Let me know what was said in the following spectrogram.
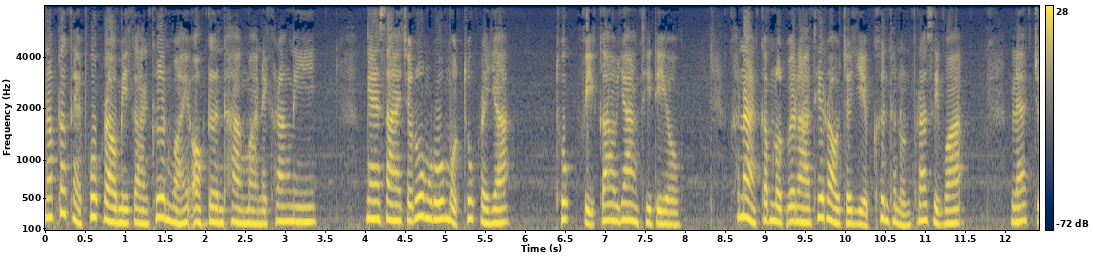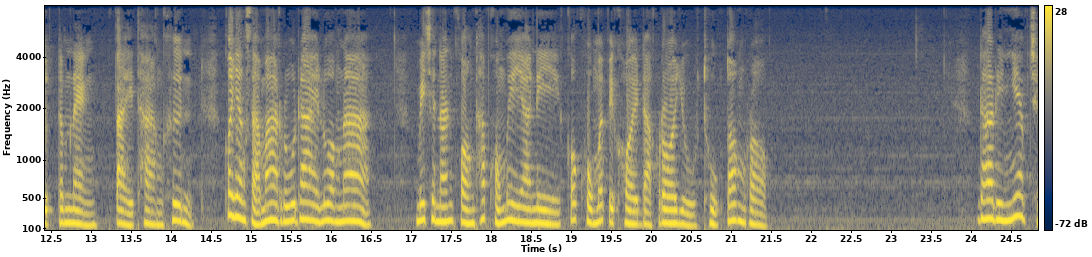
นับตั้งแต่พวกเรามีการเคลื่อนไหวออกเดินทางมาในครั้งนี้ แง่ทรายจะร่วงรู้หมดทุกระยะ ทุกฝีก้าวย่างทีเดียว ขนาดกำหนดเวลาที่เราจะเหยียบขึ้นถนนพระศิวะ และจุดตำแหน่งไต่ทางขึ้น ก็ยังสามารถรู้ได้ล่วงหน้า มิฉะนั้นกองทัพของเมยานีก็คงไม่ไปคอยดักรออยู่ถูกต้องหรอกดารินเงียบเฉ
